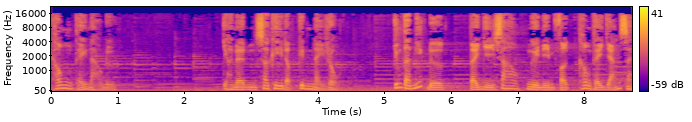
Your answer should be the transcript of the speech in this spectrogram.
không thể nào được. Cho nên sau khi đọc kinh này rồi, Chúng ta biết được Tại vì sao người niệm Phật không thể giảng sanh.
